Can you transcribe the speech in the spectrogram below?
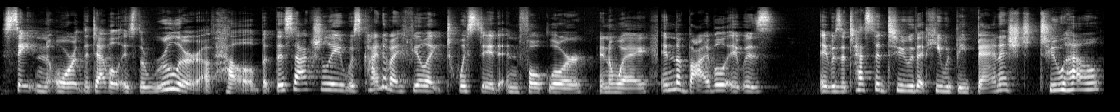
Satan or the devil is the ruler of hell, but this actually was kind of, I feel like, twisted in folklore in a way. In the Bible, it was it was attested to that he would be banished to hell,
